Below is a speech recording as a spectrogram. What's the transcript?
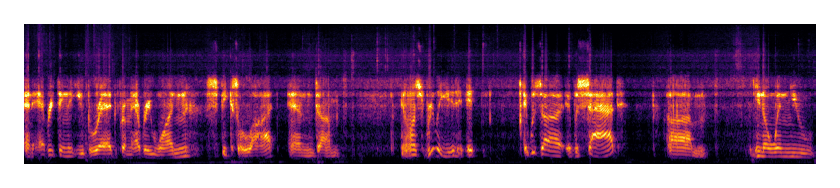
And everything that you've read from everyone speaks a lot. And um, you know, it's really it. it it was uh, it was sad. Um, you know, when you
